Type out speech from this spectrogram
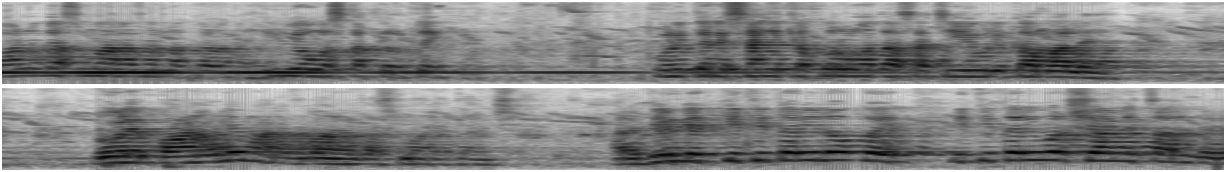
भानुदास महाराजांना कळलं ही व्यवस्था करतोय. कोणीतरी सांगितलं कुर्मदासाची एवढी कमाल आहे. डोळे पाणवले महाराज भानुदास महाराजांचे. अरे दिंडीत कितीतरी लोक आहेत कितीतरी वर्ष आम्ही चाललोय.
